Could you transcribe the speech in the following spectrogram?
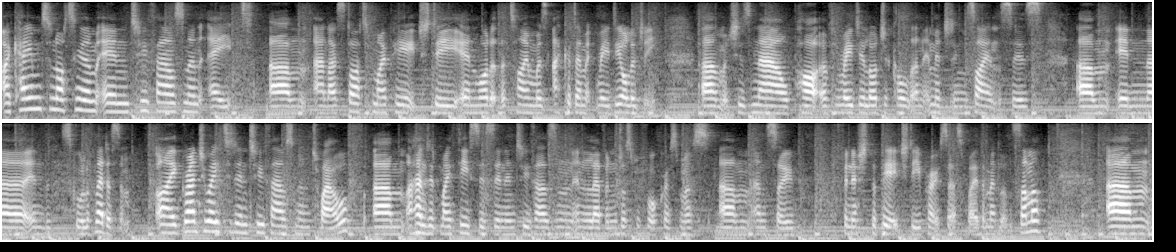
I came to Nottingham in 2008 um, and I started my PhD in what at the time was academic radiology, um, which is now part of radiological and imaging sciences um, in, uh, in the School of Medicine. I graduated in 2012. Um, I handed my thesis in in 2011 just before Christmas um, and so finished the PhD process by the middle of the summer. Um,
